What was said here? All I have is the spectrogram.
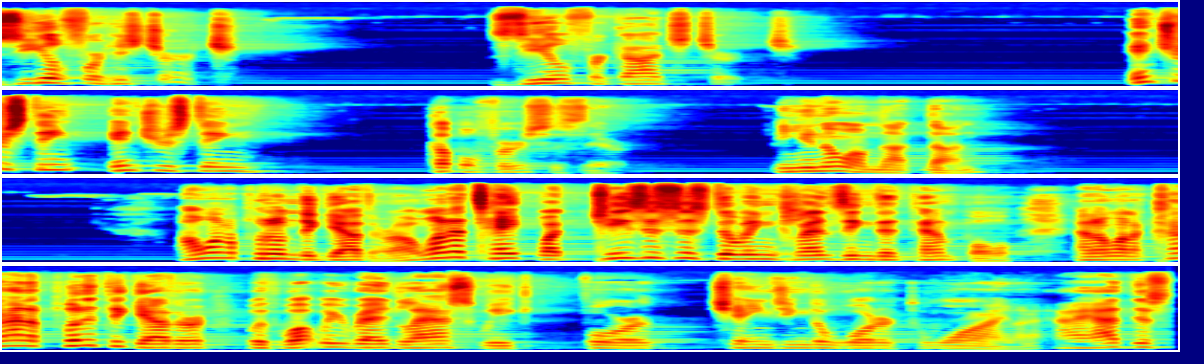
Zeal for His church, zeal for God's church. Interesting, interesting couple verses there. And you know I'm not done. I want to put them together. I want to take what Jesus is doing cleansing the temple, and I want to kind of put it together with what we read last week for changing the water to wine. I, I had this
